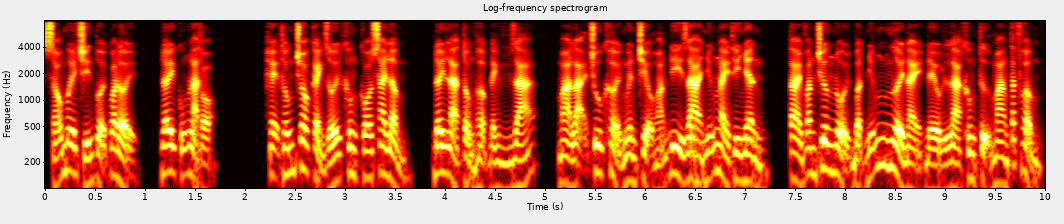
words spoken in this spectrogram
sáu mươi chín tuổi qua đời, đây cũng là thọ. Hệ thống cho cảnh giới không có sai lầm, đây là tổng hợp đánh giá, mà lại chu khởi nguyên triệu hoán đi ra những này thi nhân, tài văn chương nổi bật những người này đều là không tự mang tác phẩm,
